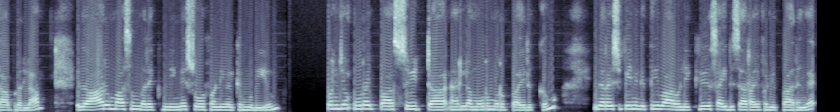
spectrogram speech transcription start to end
சாப்பிடலாம். இது ஆறு மாதம் வரைக்கும் நீங்கள் ஸ்டோர் பண்ணி வைக்க முடியும். கொஞ்சம் உரைப்பா ஸ்வீட்டாக நல்ல முறுமுறுப்பாக இருக்கும். இந்த ரெசிபி நீங்கள் தீபாவளிக்கு சைட் டிஷ்ஷாக ட்ரை பண்ணி பாருங்கள்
